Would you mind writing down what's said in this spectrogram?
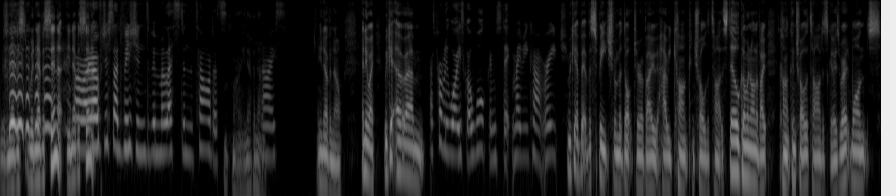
We've never, we've never seen it. You never Alright, seen it. I've just had visions of him molesting the TARDIS. Well, you never know. Nice. You never know. Anyway, we get a um, That's probably why he's got a walking stick. Maybe he can't reach. we get a bit of a speech from the doctor about how he can't control the TARDIS. Still going on about can't control the TARDIS, goes where it wants.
